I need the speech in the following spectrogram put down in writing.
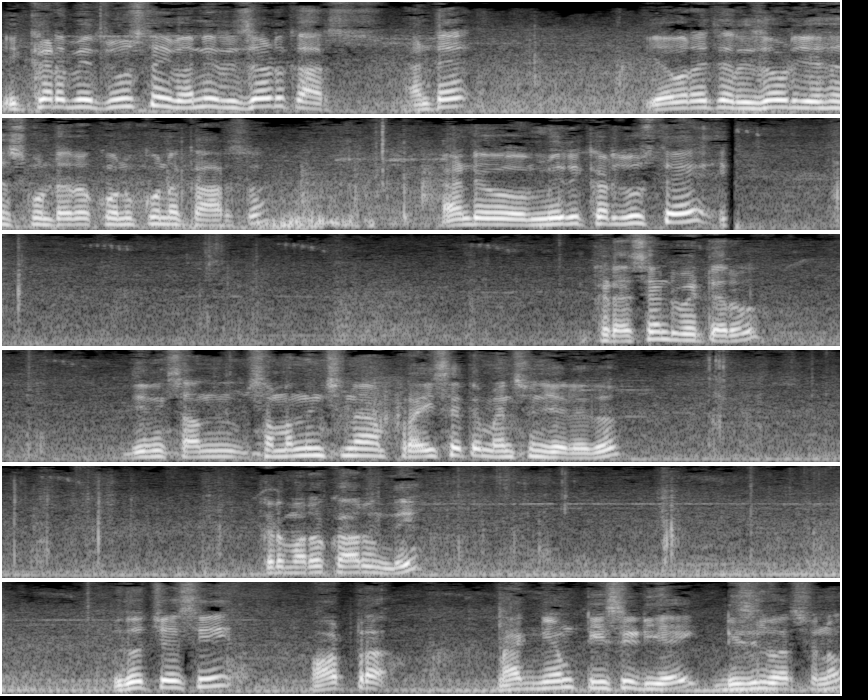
ఇక్కడ మీరు చూస్తే ఇవన్నీ రిజర్వ్డ్ కార్స్. అంటే ఎవరైతే రిజర్వ్ చేసేసుకుంటారో కొనుక్కున్న కార్స్. అండ్ మీరు ఇక్కడ చూస్తే ఇక్కడ అసెంట్ పెట్టారు. దీనికి సం- సంబంధించిన ప్రైస్ అయితే మెన్షన్ చేయలేదు. ఇక్కడ మరో కారు ఉంది. ఇది వచ్చేసి ఆట్రా మ్యాగ్నియం TCDi diesel version.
